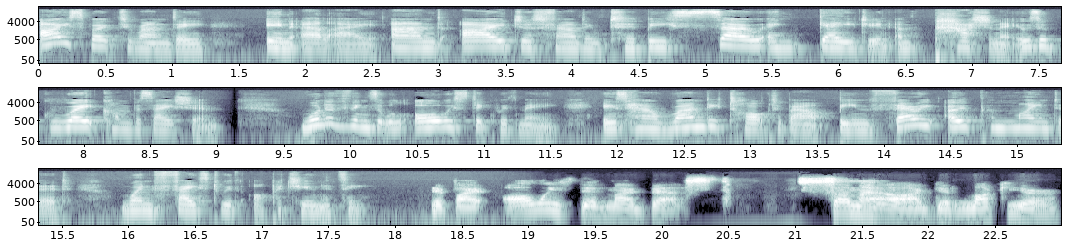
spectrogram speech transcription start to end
I spoke to Randy in LA and I just found him to be so engaging and passionate. It was a great conversation. One of the things that will always stick with me is how Randy talked about being very open minded when faced with opportunity. If I always did my best, somehow I'd get luckier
